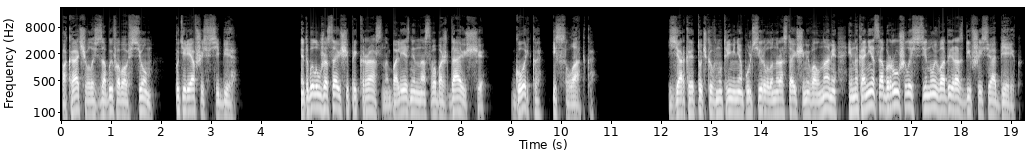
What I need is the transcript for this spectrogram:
покачивалась, забыв обо всем, потерявшись в себе. Это было ужасающе прекрасно, болезненно освобождающе, горько и сладко. Яркая точка внутри меня пульсировала нарастающими волнами и, наконец, обрушилась стеной воды, разбившейся о берег.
